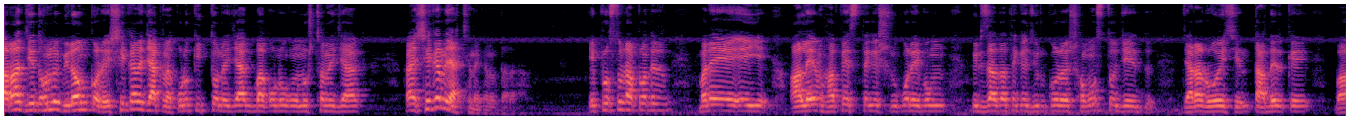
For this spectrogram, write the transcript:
তারা যে ধর্মে বিলং করে, সেখানে যাক না, কোনো কীর্তনে যাক বা কোনো অনুষ্ঠানে যাক হ্যাঁ সেখানে যাচ্ছে না কেন তারা? এই প্রশ্নটা আপনাদের মানে এই আলেম হাফেজ থেকে শুরু করে এবং পীরজাদা থেকে শুরু করে সমস্ত যে যারা রয়েছেন, তাদেরকে বা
